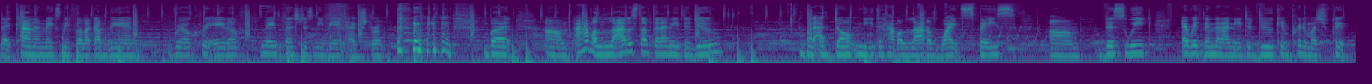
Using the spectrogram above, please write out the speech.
that kind of makes me feel like I'm being real creative. Maybe that's just me being extra. but um, I have a lot of stuff that I need to do, but I don't need to have a lot of white space um, this week. Everything that I need to do can pretty much fit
